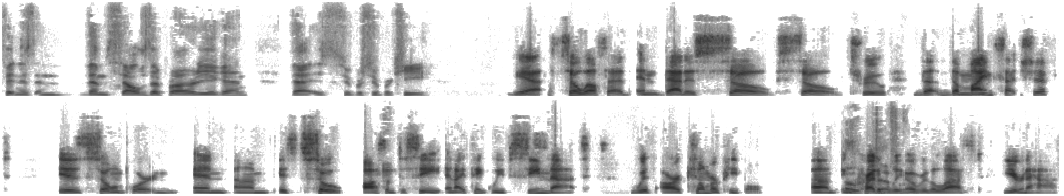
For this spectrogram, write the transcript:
fitness and themselves a priority again that is super, super key. Yeah, so well said. And that is so, so true. The the mindset shift is so important and um, it's so awesome to see. And I think we've seen that with our Kilmer people um, oh, incredibly oh, over the last year and a half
